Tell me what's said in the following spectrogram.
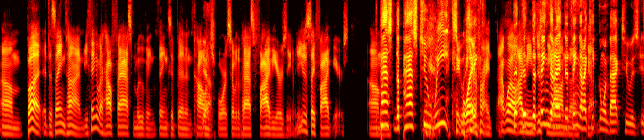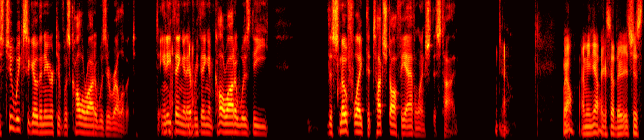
Um, but at the same time, you think about how fast moving things have been in college yeah. sports over the past five years. Even you just say five years. Um, the past the past two weeks, Blake. right. I, well, the, I mean, the, thing that I the, the, thing that I keep going back to is is two weeks ago the narrative was Colorado was irrelevant to anything and everything, and Colorado was the the snowflake that touched off the avalanche this time. Yeah. Well, I mean, yeah, like I said, it's just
